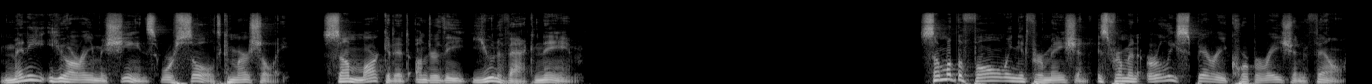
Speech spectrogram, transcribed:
many ERA machines were sold commercially. some marketed under the UNIVAC name. Some of the following information is from an early Sperry Corporation film.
